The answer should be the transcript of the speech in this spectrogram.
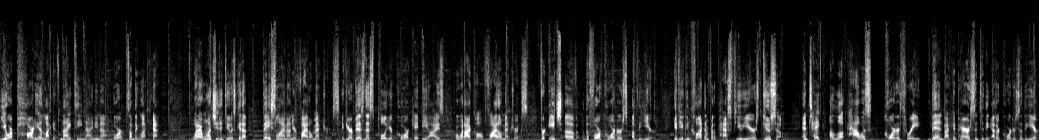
you are partying like it's 1999 or something like that. What I want you to do is get a baseline on your vital metrics. If you're a business, pull your core KPIs, or what I call vital metrics, for each of the four quarters of the year. If you can collect them for the past few years, do so. And take a look. How has quarter three been by comparison to the other quarters of the year?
